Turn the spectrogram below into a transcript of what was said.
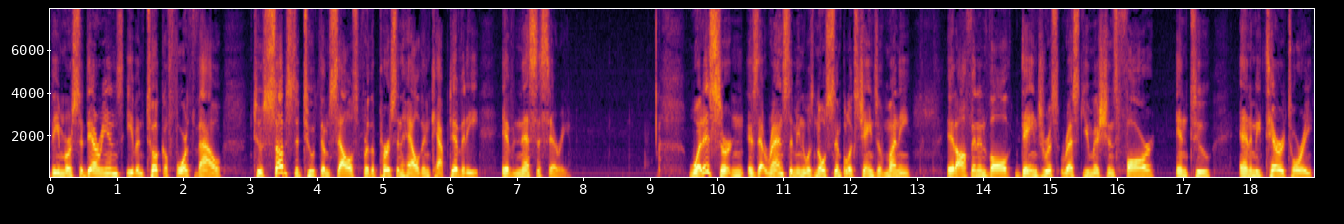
The Mercedarians even took a fourth vow to substitute themselves for the person held in captivity if necessary. What is certain is that ransoming was no simple exchange of money. It often involved dangerous rescue missions far into enemy territory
